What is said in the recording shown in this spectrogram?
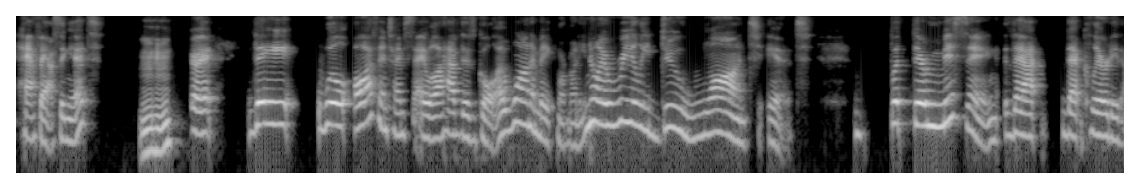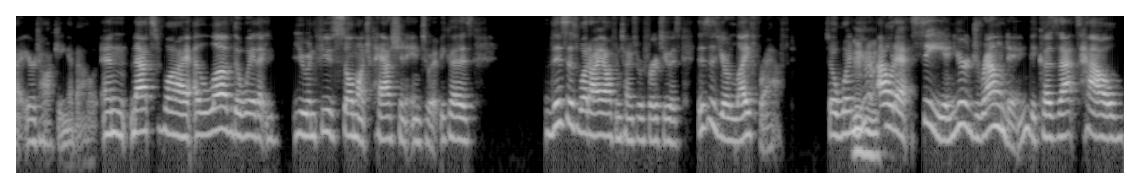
half-assing it, Mm-hmm. right? They will oftentimes say, Well, I have this goal. I want to make more money. No, I really do want it. But they're missing that that clarity that you're talking about. And that's why I love the way that you, you infuse so much passion into it because this is what I oftentimes refer to as this is your life raft. So when Mhm. you're out at sea and you're drowning, because that's how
